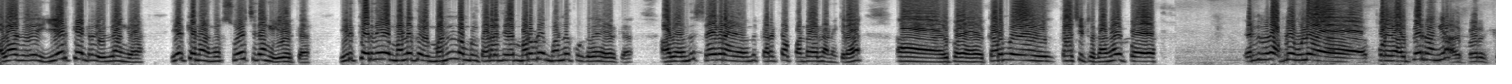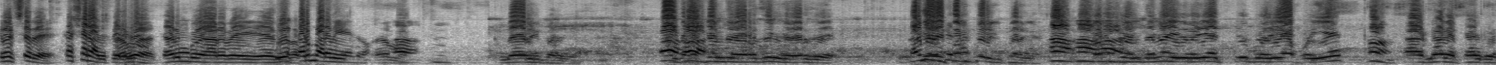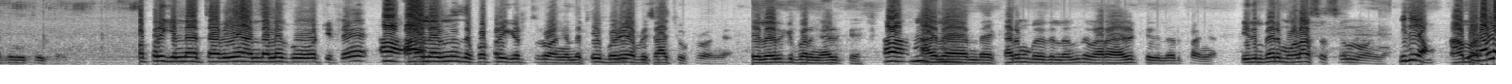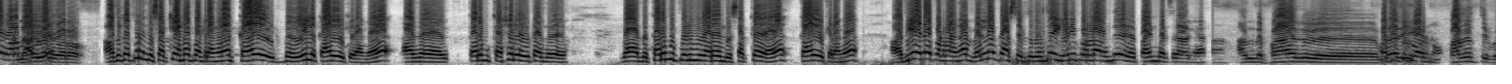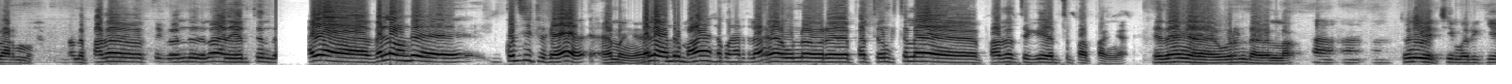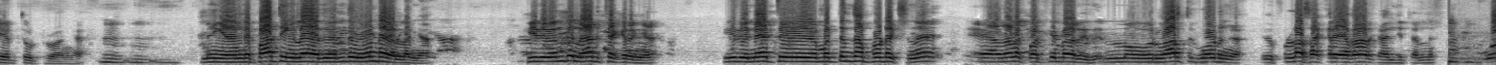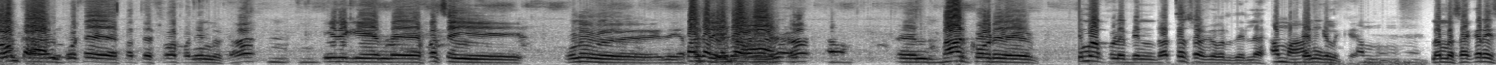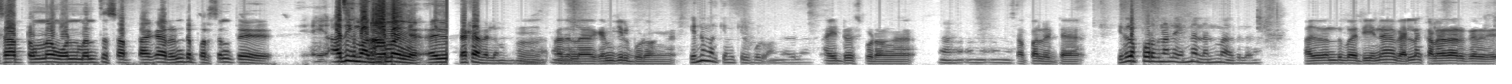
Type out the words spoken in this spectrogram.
அதாவது இயற்கைன்றது இதுதாங்க. இயற்கை நாங்க சுழற்சி தாங்க இயற்கை. இருக்கிறதே மண்ணுக்கு மண் நம்மளுக்கு தரதே மறுபடியும் மண்ணு கொடுக்கறதே இயற்கை. அதை வந்து சேகராய வந்து கரெக்டா பண்றாருன்னு நினைக்கிறேன். இப்ப கரும்பு காய்ச்சிட்டு இருக்காங்க. இப்போ எடுத்துட்டு அப்படியே உள்ள அது பேர் நாங்க அது பேரு கிரஷரு க்ரஷர் அது பேரு. கரும்பு இயந்திரம். கரும்பு அறவை இயந்திரம். இந்த இருக்கு பாருங்க. வர்றது இங்க வருது. பம்ப் இருக்கு பாருங்க. ஆ, ஆ, ஆ, பம்ப் வந்ததுன்னா இது வழியா டியூப் வழியா போய் ஆ. மேல டேங்க்ல போய் ஊற்றி விட்டுருங்க கொப்பரைக்கு என்ன தேவையோ அந்த அளவுக்கு ஓட்டிட்டு அதுல இருந்து இந்த கொப்பரைக்கு எடுத்துருவாங்க. இந்த டியூப் வழியா அப்படி சாய்ச்சி விட்டுருவாங்க. இதுல இருக்கு பாருங்க அழுக்கு. அதுல அந்த கரும்பு இதுல இருந்து வர அழுக்கு இதுல எடுப்பாங்க. இது பேரு மொலாசஸ்ன்னு இதையும். ஆமா. நல்ல உரமா நல்ல. உரம். அதுக்கப்புறம் இந்த சக்கையை என்ன பண்றாங்கன்னா காய இப்ப வெயில காய வைக்கிறாங்க. அந்த கரும்பு கஷர்ல விட்டு அந்த அந்த கரும்பு பிழிஞ்சு வர இந்த சக்கையை காய வைக்கிறாங்க. அதையே என்ன பண்றாங்க? வெள்ளம் காசுறதுக்கு வந்து எரிபொருளா வந்து பயன்படுத்துறாங்க. அந்த பாகு வரணும். பதத்துக்கு வரணும். அந்த பதத்துக்கு வந்ததுன்னா அதை எடுத்து ஐயா வெள்ளம் வந்து கொதிச்சிட்டு இருக்கு. ஆமாங்க. வெள்ளம் வந்துருமா இன்னும் கொஞ்ச நேரத்துல? இன்னும் ஒரு பத்து நிமிஷத்துல பதத்துக்கு எடுத்து பார்ப்பாங்க. இதாங்க உருண்டை ஆ. துணி வச்சு முறுக்கி எடுத்து விட்டுருவாங்க. நீங்க அங்க பாத்தீங்களா? அது வந்து உருண்டை வெல்லங்க இது வந்து நாட்டு சக்கரைங்க. இது நேத்து மட்டும்தான் ப்ரொடக்ஷனு அதனால கொஞ்சமா இருக்குது இன்னும் ஒரு வாரத்துக்கு ஓடுங்க. இது ஃபுல்லா சர்க்கரையா தான் இருக்கு அஞ்சு டன்னு போட்டு பத்து வருஷமா பண்ணின்னு இருக்கோம். இதுக்கு இந்த எஃப்எஸ்ஐ உணவு இது பார் கோடு ஹிமோகுளோபின் ரத்த சோகை வருது இல்ல? பெண்களுக்கு. நம்ம சர்க்கரை சாப்பிட்டோம்னா ஒன் மந்த் சாப்பிட்டாக்கா ரெண்டு பர்சன்ட் அதிகமாகுது. ஆமாங்க. பேட்டா வெள்ளம் அதுல கெமிக்கல் போடுவாங்க. என்ன மாதிரி கெமிக்கல் போடுவாங்க அதுல? ஹைட்ரோஸ் போடுவாங்க. சப்பாலட்டை. இதுல போறதுனால என்ன நன்மை அதுல? அது வந்து பாத்தீங்கன்னா வெள்ளம் கலரா இருக்கிறது.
